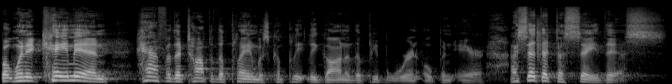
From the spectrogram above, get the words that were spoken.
But when it came in, half of the top of the plane was completely gone and the people were in open air. I said that to say this.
